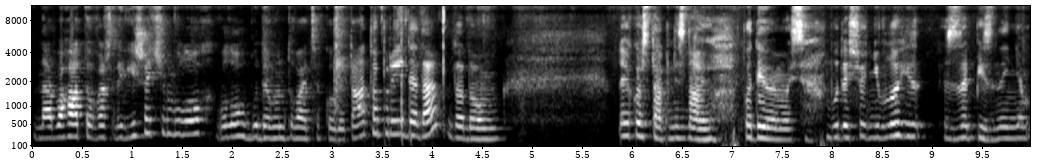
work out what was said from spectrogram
набагато важливіше, ніж влог. Влог буде монтуватися, коли тато прийде да? додому. Ну, якось так, не знаю. Подивимося. Буде сьогодні влог з запізненням.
